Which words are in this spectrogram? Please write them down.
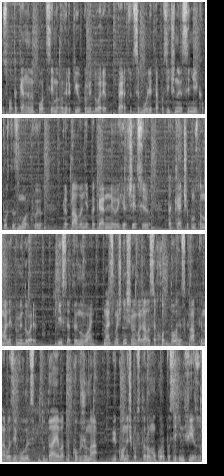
з отакенними порціями огірків, помідорів, перцю, цибулі та посіченої синьої капусти з морквою, приправлені пекерньою гірчицею та кетчупом з нормальних помідорів. Після тренувань найсмачнішими вважалися хот-доги з крапки на розі вулиць Дудаєва та Ковжуна, віконечко в старому корпусі інфізу.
